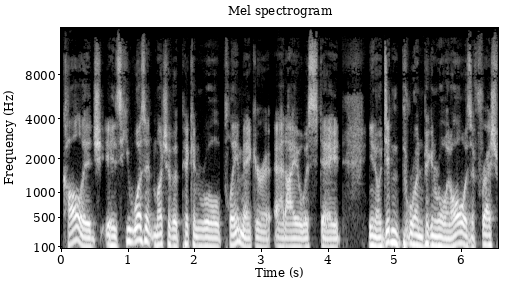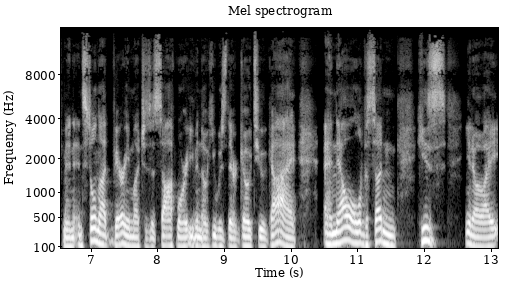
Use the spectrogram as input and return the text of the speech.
college is he wasn't much of a pick and roll playmaker at Iowa State. You know, didn't run pick and roll at all as a freshman and still not very much as a sophomore, even though he was their go to guy. And now all of a sudden he's, you know, I,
